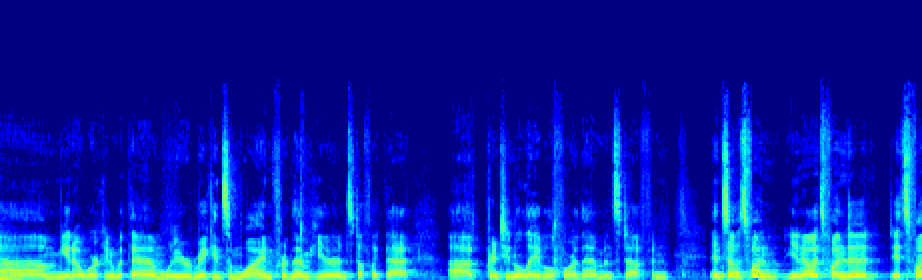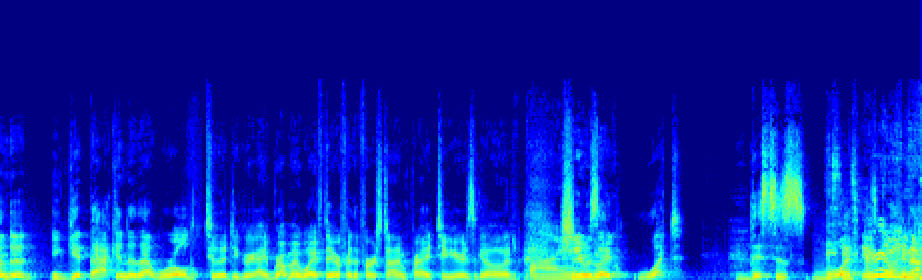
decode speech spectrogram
Um, you know, working with them, we were making some wine for them here and stuff like that, uh, printing a label for them and stuff, and. And so it's fun, you know. It's fun to it's fun to get back into that world to a degree. I brought my wife there for the first time probably two years ago, and she was like, "What? This is what is is going on.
